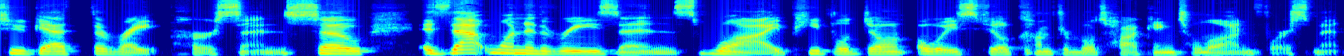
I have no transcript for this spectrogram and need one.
to get the right person. So, is that one of the reasons why people don't always feel comfortable talking to law enforcement?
